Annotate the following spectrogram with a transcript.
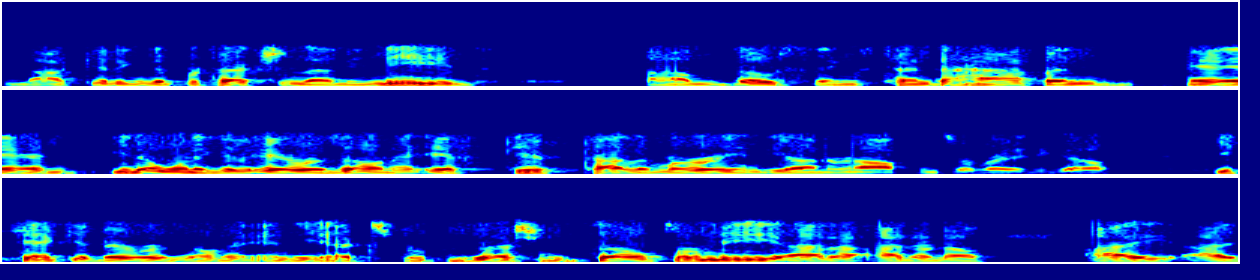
not getting the protection that he needs, um, those things tend to happen. And you don't want to give Arizona if if Kyler Murray and DeAndre Hopkins are ready to go, you can't give Arizona any extra possession. So for me, I don't, I don't know. I, I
